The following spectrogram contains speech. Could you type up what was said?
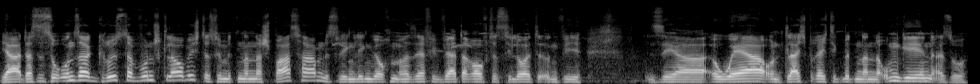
Ja, das ist so unser größter Wunsch, glaube ich, dass wir miteinander Spaß haben. Deswegen legen wir auch immer sehr viel Wert darauf, dass die Leute irgendwie sehr aware und gleichberechtigt miteinander umgehen. Also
